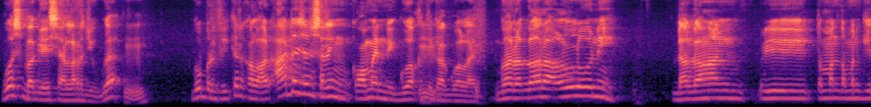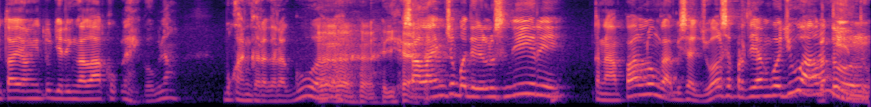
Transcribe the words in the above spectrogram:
gue sebagai seller juga, Hmm. gue berpikir kalau ada, ada yang sering komen di gue ketika gue live, gara-gara lu nih dagangan di teman-teman kita yang itu jadi nggak laku. Lah, gue bilang bukan gara-gara gue. Iya. Salahin coba diri lu sendiri. Kenapa lu nggak bisa jual seperti yang gue jual kan Betul. gitu.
